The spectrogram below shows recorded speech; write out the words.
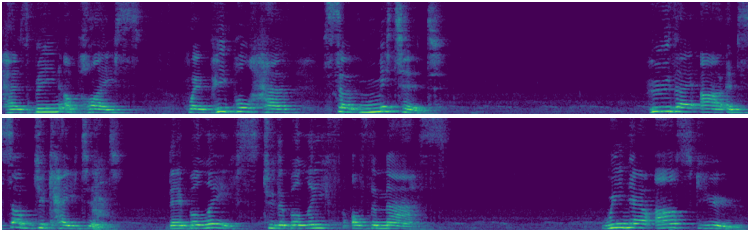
has been a place where people have submitted who they are and subjugated their beliefs to the belief of the mass. We now ask you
